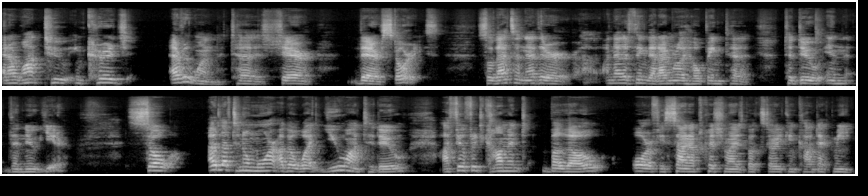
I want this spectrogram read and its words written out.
And I want to encourage everyone to share their stories. So that's another uh, another thing that I'm really hoping to to do in the new year. So I would love to know more about what you want to do. Uh, feel free to comment below, or if you sign up to Christian Writers Bookstore, you can contact me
